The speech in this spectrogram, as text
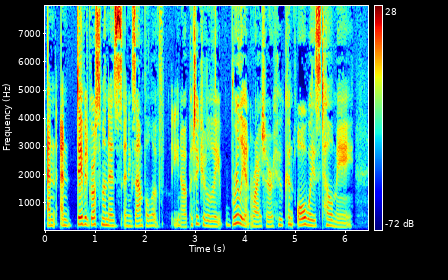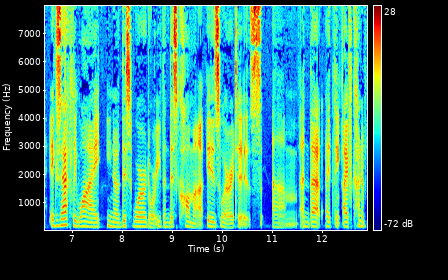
and and David Grossman is an example of you know a particularly brilliant writer who can always tell me exactly why you know this word or even this comma is where it is um, and that i think i've kind of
